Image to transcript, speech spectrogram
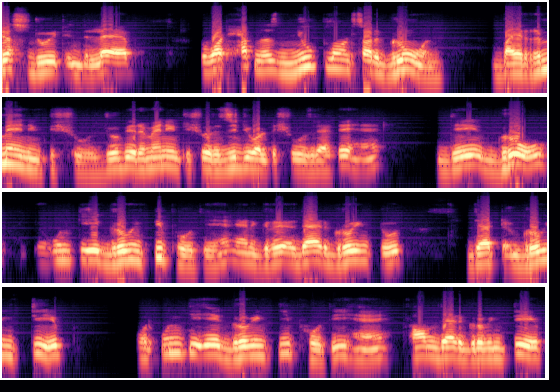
just do it in the lab what happens new plants are grown by remaining tissues जो भी रिमेनिंग टिश्यू रेजिडुअल टिश्यूज रहते हैं दे ग्रो उनकी एक ग्रोइंग टिप होती है and that growing to that growing tip और उनकी एक ग्रोइंग टिप होती है from that growing tip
